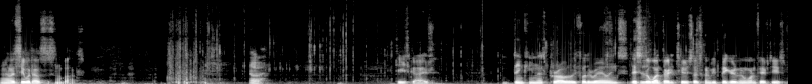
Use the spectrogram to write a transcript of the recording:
Now let's see what else is in the box. Uh, these guys. I'm thinking that's probably for the railings. This is a 132, so it's going to be bigger than 150s.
